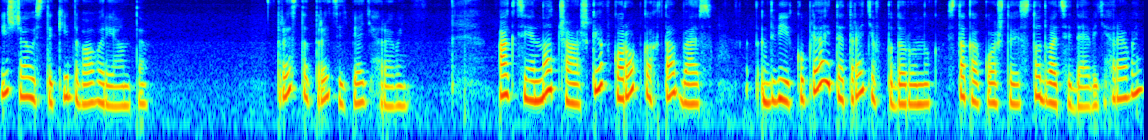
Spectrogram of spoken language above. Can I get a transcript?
І ще ось такі два варіанти. 335 гривень. Акції на чашки в коробках та без. Дві купляєте, третя в подарунок. Ось така коштує 129 гривень.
